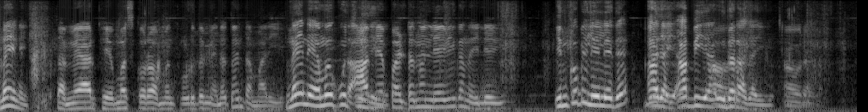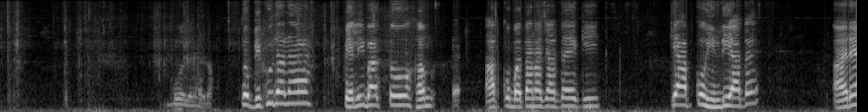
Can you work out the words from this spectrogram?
नहीं नहीं તમે યાર ફેમસ કરો અમને થોડું તો મહેનત હોય ને તમારી नहीं नहीं हमें कुछ તો આ नहीं બે चाहिए। પલટનો લેવી કે નહીં લેવી इनको भी ले लेते आ जाइए आप भी उधर आ जाइए આવો રે. બોલો હેડો तो भिखू दादा पहली बात तो हम आपको बताना चाहते हैं कि क्या आपको हिंदी आता है अरे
